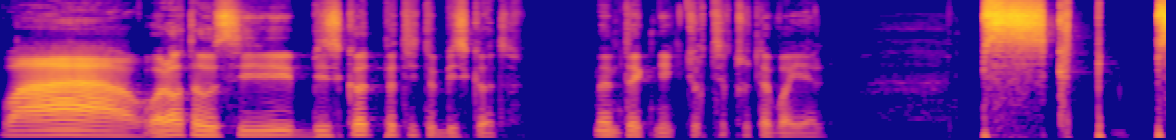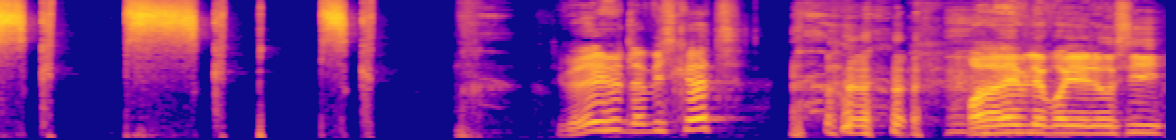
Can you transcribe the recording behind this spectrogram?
Waouh. Ou alors tu as aussi biscotte, petite biscotte. Même technique, tu retires toutes les voyelles. Tu connais le jeu de la biscotte? on enlève les voyelles aussi.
